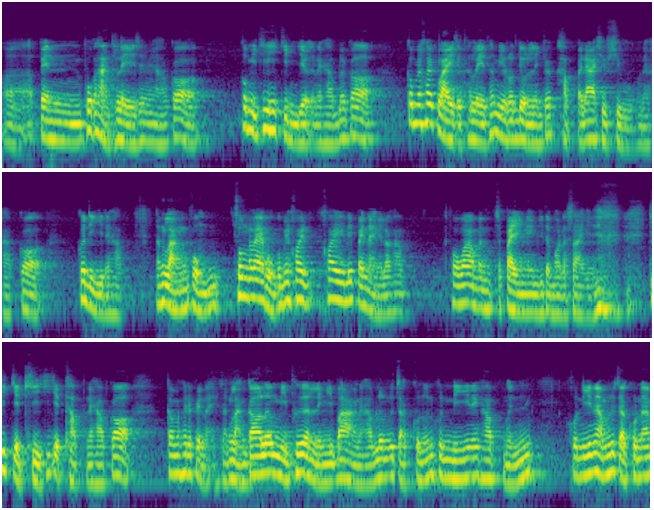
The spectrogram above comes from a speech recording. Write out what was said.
เเป็นพวกอาหารทะเลใช่ไหมครับก็ก็มีที่ให้กินเยอะนะครับ แล้วก็ ก็ไม่ค่อยไกลจากทะเล ถ้ามีรถยนต์อะไรก็ขับไปได้ชิวๆนะครับ ก็ก็ดีนะครับหลังๆผมช่วงแรกผมก็ไม่ค่อยค่อยได้ไปไหนแล้วครับ เพราะว่ามันจะไปยังไงมีแต่มอเตอร์ไซค์ขี้เกียจขี่ขี้เกียจขับนะครับ ก็ก็ไม่ค่อยได้ไปไหน หลังๆ ก็เริ่มมีเพื่อนอะไรอย่างนี้บ้างนะครับ เริ่มรู้จักคนนู้นคนนี้นะครับ เหมือนคนนี้นะรู้จักคนนั้น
